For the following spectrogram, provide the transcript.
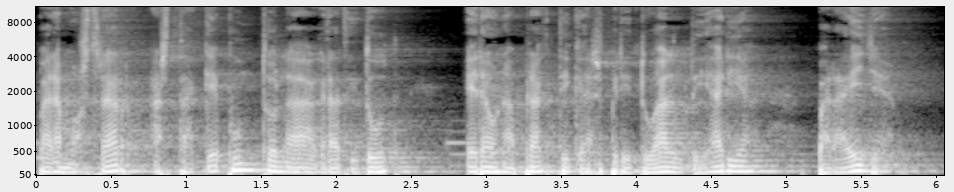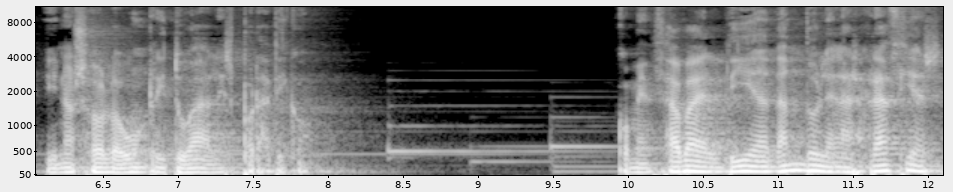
para mostrar hasta qué punto la gratitud era una práctica espiritual diaria para ella y no solo un ritual esporádico. Comenzaba el día dándole las gracias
